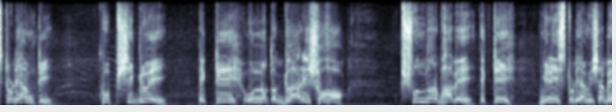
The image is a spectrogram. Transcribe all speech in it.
স্টেডিয়ামটি খুব শীঘ্রই একটি উন্নত গ্লারি সহ সুন্দরভাবে একটি মিনি স্টেডিয়াম হিসাবে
